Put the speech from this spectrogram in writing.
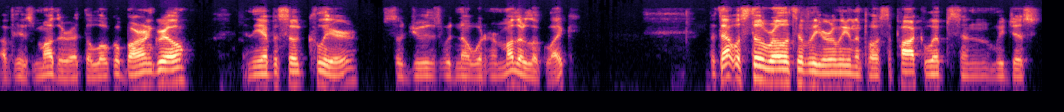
of his mother at the local bar and grill in the episode Clear, so Jews would know what her mother looked like. But that was still relatively early in the post apocalypse, and we just,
